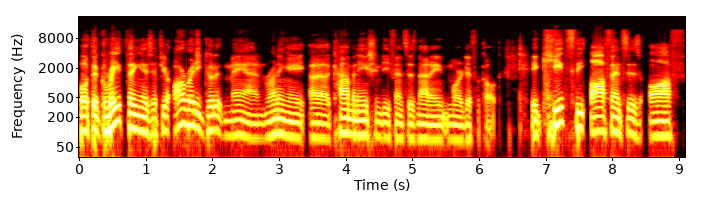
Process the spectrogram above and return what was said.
but the great thing is, if you're already good at man, running a, a combination defense is not any more difficult. It keeps the offenses off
